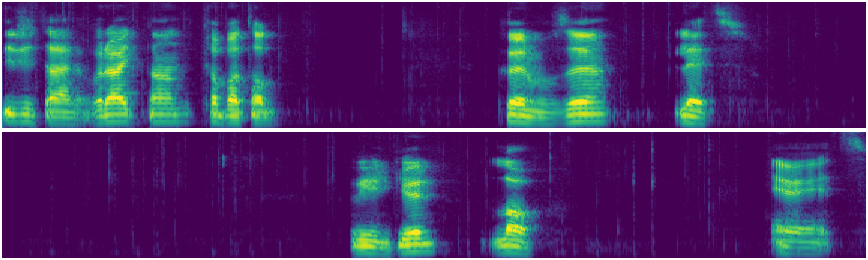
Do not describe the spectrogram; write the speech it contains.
Dijital bright'tan kapatalım. Kırmızı led. Virgül low. Evet.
